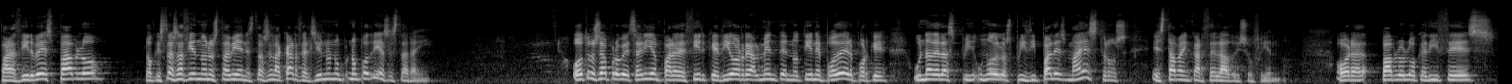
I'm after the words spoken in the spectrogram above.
para decir, ves Pablo, lo que estás haciendo no está bien, estás en la cárcel, si no, no podrías estar ahí. Otros se aprovecharían para decir que Dios realmente no tiene poder porque uno de los principales maestros estaba encarcelado y sufriendo. Ahora, Pablo lo que dice es,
